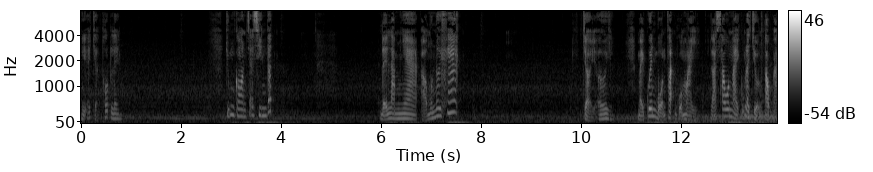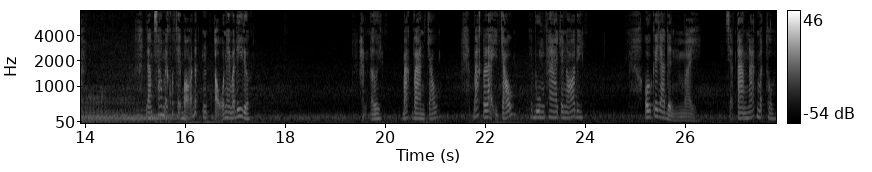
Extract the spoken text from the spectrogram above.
Nghĩa chợt thốt lên. Chúng con sẽ xin đất để làm nhà ở một nơi khác. Trời ơi, mày quên bổn phận của mày là sau này cũng là trưởng tộc à? Làm sao mày có thể bỏ đất tổ này mà đi được Hạnh ơi Bác van cháu Bác lạy cháu buông tha cho nó đi Ôi cái gia đình mày Sẽ tan nát mất thôi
